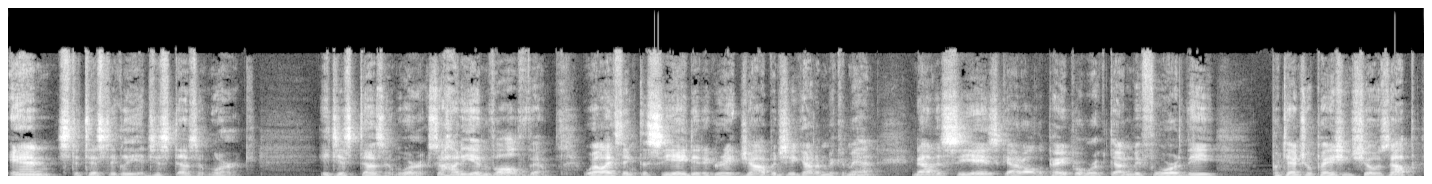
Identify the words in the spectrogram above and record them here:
and statistically, it just doesn't work. It just doesn't work. So, how do you involve them? Well, I think the CA did a great job and she got them to come in. Now, the CA's got all the paperwork done before the potential patient shows up.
